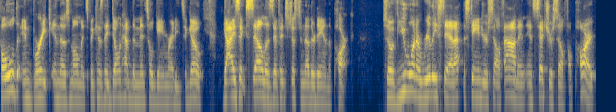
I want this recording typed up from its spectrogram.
fold and break in those moments because they don't have the mental game ready to go. Guys excel as if it's just another day in the park. So if you want to really stand, yourself out and, and set yourself apart,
